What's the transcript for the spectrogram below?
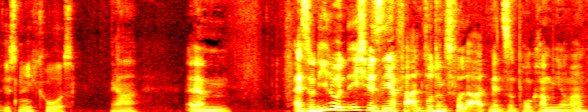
Ist nicht groß. Ja. Ähm, also Nilo und ich, wir sind ja verantwortungsvolle Admins und Programmierer.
